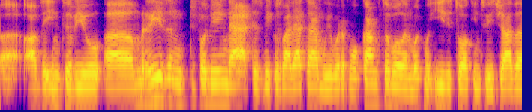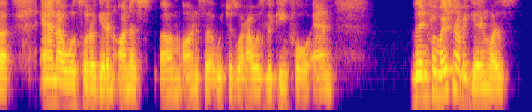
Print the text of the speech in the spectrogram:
uh, of the interview. Um, reason for doing that is because by that time we were more comfortable and were more easy talking to each other, and I will sort of get an honest um, answer, which is what I was looking for. And the information I've been getting was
